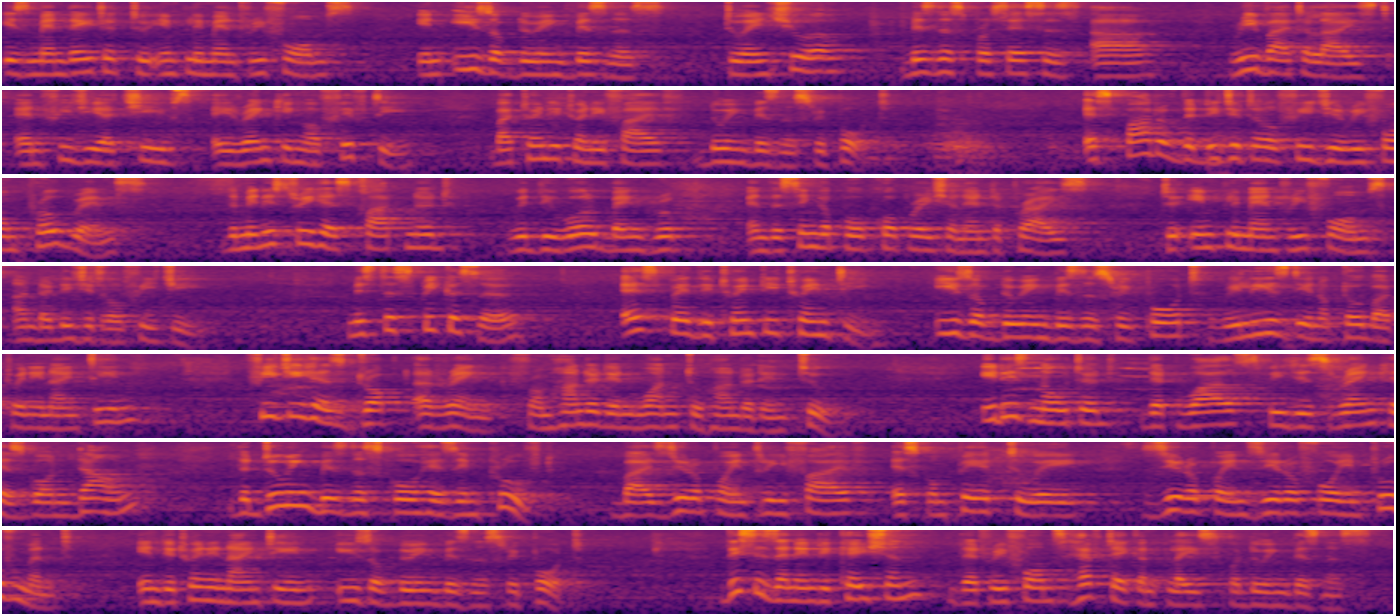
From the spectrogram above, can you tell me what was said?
is mandated to implement reforms in ease of doing business to ensure business processes are revitalized and Fiji achieves a ranking of 50 by 2025 Doing Business report. As part of the Digital Fiji reform programs, the ministry has partnered with the World Bank Group and the Singapore Cooperation Enterprise to implement reforms under Digital Fiji. Mr. Speaker, sir, as per the 2020 Ease of Doing Business report released in October 2019, Fiji has dropped a rank from 101 to 102. It is noted that whilst Fiji's rank has gone down, the doing business score has improved by 0.35 as compared to a 0.04 improvement in the 2019 Ease of Doing Business report. This is an indication that reforms have taken place for doing business,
